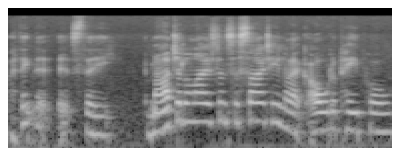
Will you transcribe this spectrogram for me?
I think that it's the marginalised in society, like older people,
